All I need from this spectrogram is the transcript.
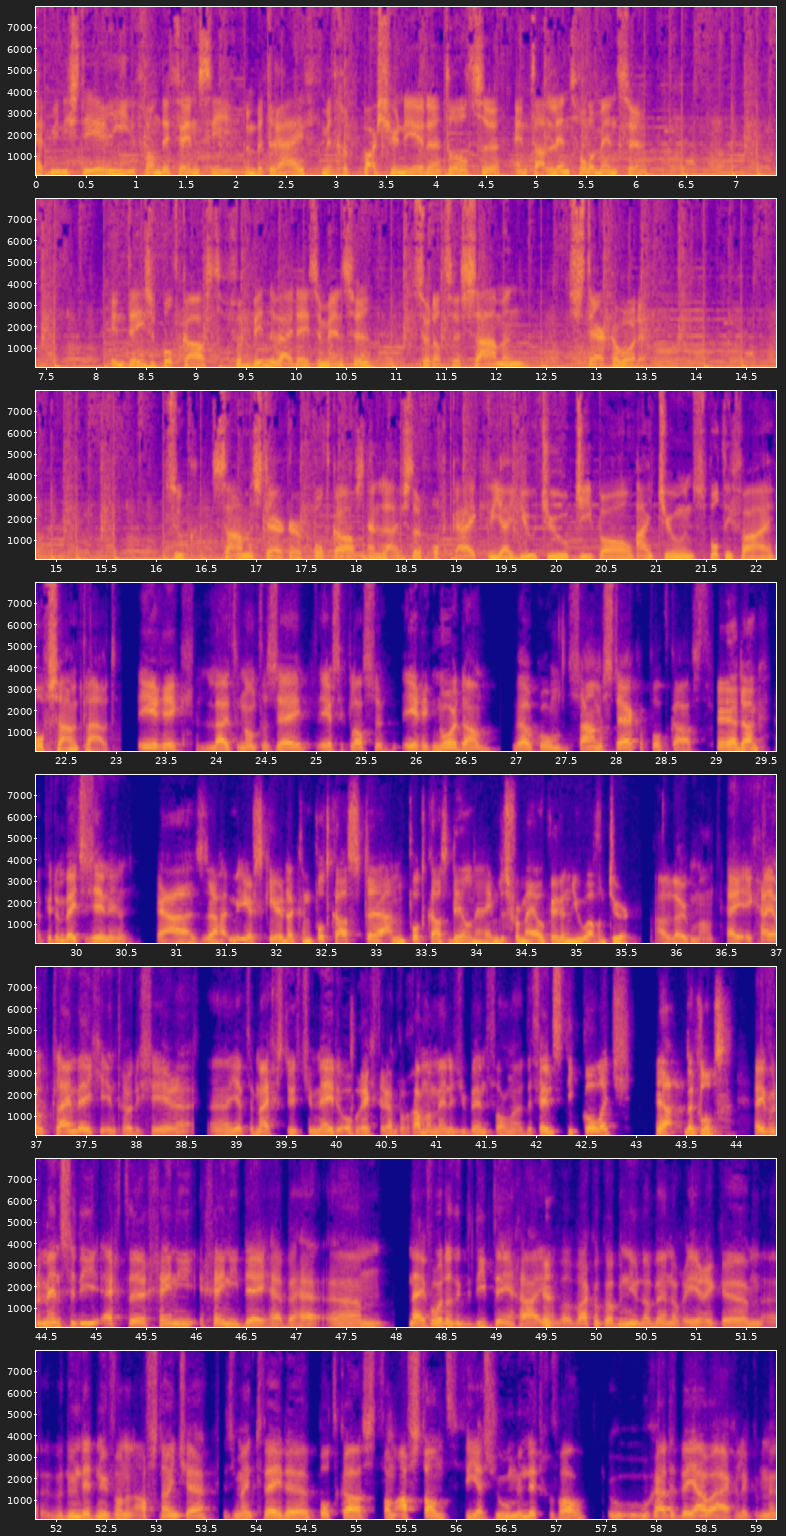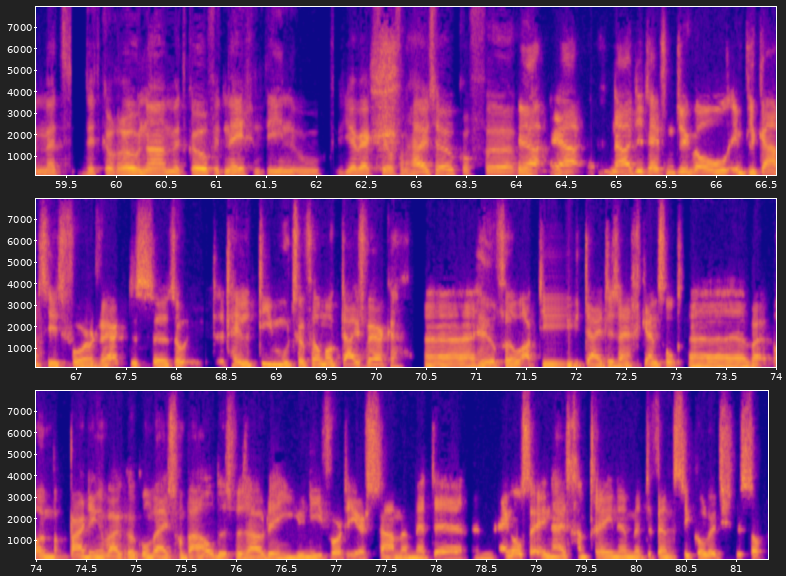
Het ministerie van Defensie. Een bedrijf met gepassioneerde, trotse en talentvolle mensen. In deze podcast verbinden wij deze mensen zodat ze samen sterker worden. Zoek Samen Sterker podcast en luister of kijk via YouTube, Gpal, iTunes, Spotify of Soundcloud. Erik, luitenant ter zee, eerste klasse. Erik Noordam, welkom. Samen Sterker podcast. Ja, dank. Heb je er een beetje zin in? Ja, het is de eerste keer dat ik een podcast, uh, aan een podcast deelneem. Dus voor mij ook weer een nieuw avontuur. Ah, leuk man. Hey, ik ga jou een klein beetje introduceren. Uh, je hebt er mij gestuurd dat je medeoprichter en programmamanager bent van uh, Defensity College. Ja, dat klopt. Hey, voor de mensen die echt geen, geen idee hebben, hè, um, Nee, voordat ik de diepte inga, ja. waar ik ook wel benieuwd naar ben nog, Erik. Um, we doen dit nu van een afstandje. Hè? Dit is mijn tweede podcast van afstand, via Zoom in dit geval. Hoe, gaat het bij jou eigenlijk met, met dit corona, met COVID-19? Jij werkt veel van huis ook? Of, uh... ja, ja, nou, dit heeft natuurlijk wel implicaties voor het werk. Dus uh, zo, het hele team moet zoveel mogelijk thuiswerken. Uh, heel veel activiteiten zijn gecanceld. Een paar dingen waar ik ook onwijs van baal. Dus we zouden in juni voor het eerst samen met een Engelse eenheid gaan trainen met Defensie College. Dus dat,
